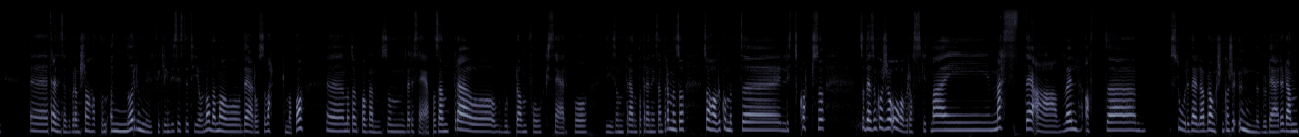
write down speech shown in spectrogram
eh, treningssenterbransjen har hatt en enorm utvikling de siste ti årene, og den har jo dere også vært med på. Eh, med tanke på hvem som dere ser på senteret, og hvordan folk ser på de som trener på treningssenteret. Men så, så har vi kommet eh, litt kort. Så, så det som kanskje overrasket meg mest, det er vel at eh, store deler av bransjen kanskje undervurderer den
